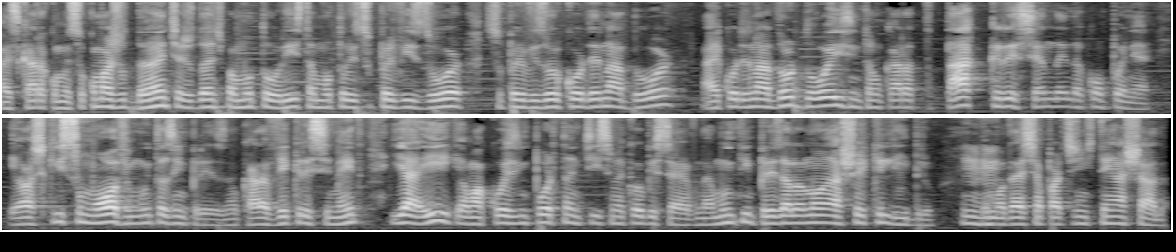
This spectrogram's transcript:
Mas, cara, começou como ajudante, ajudante pra motorista, motorista supervisor, supervisor coordenador, aí coordenador 2, então o cara tá crescendo dentro da companhia. Eu acho que isso move muitas empresas, né? O cara vê crescimento, e aí é uma coisa importantíssima que eu observo, né? Muita empresa, ela não achou equilíbrio. E modéstia à parte, a gente tem achado.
